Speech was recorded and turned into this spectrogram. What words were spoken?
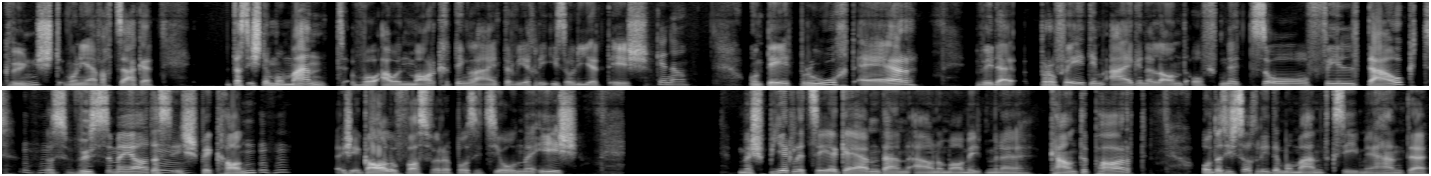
gewünscht, wo ich einfach sage, das ist der Moment, wo auch ein Marketingleiter wirklich isoliert ist. Genau. Und dort braucht er, wie der Prophet im eigenen Land oft nicht so viel taugt. Das wissen wir ja, das Mhm. ist bekannt. Mhm. Es ist egal, auf was für einer Position man ist. Man spiegelt sehr gern dann auch nochmal mit einem Counterpart. Und das ist so ein bisschen der Moment gewesen. Wir haben eine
